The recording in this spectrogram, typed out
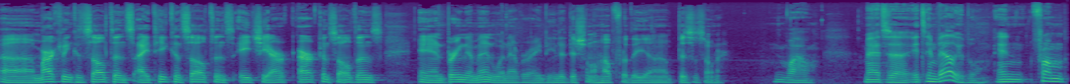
uh, marketing consultants, IT consultants, HR consultants, and bring them in whenever I need additional help for the uh, business owner. Wow, man, it's, uh, it's invaluable. And from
